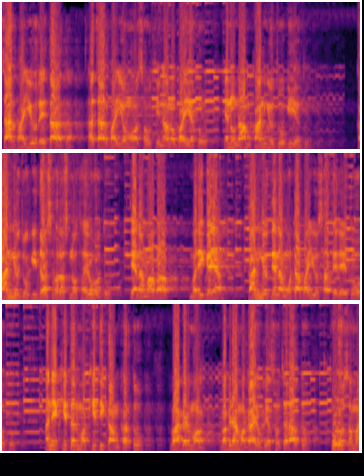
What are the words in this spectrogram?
ચાર ભાઈઓ રહેતા હતા. આ ચાર ભાઈઓમાં સૌથી નાનો ભાઈ હતો. એનું નામ કાનિયો જોગી હતું. કાનિયો જોગી દસ વર્ષનો થયો હતો. તેના મા બાપ મરી ગયા. કાનિયો તેના મોટા ભાઈઓ સાથે રહેતો હતો અને ખેતરમાં ખેતી કામ કરતો વાગડમાં વગડામાં ગાયો ભેંસો ચરાવતો. થોડો સમય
